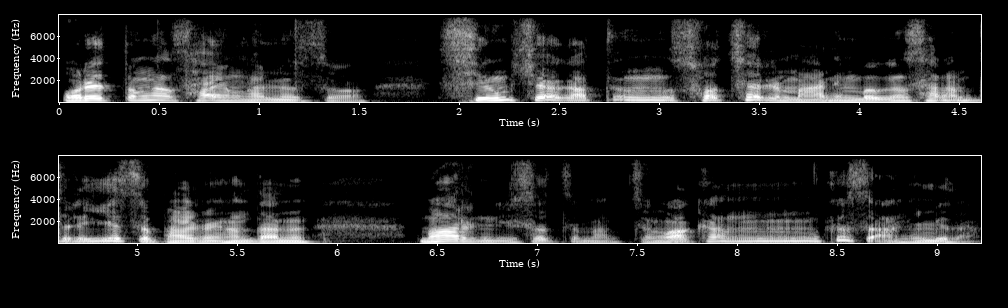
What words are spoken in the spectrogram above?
오랫동안 사용하면서 시금치와 같은 소체를 많이 먹은 사람들에게서 발병한다는 말은 있었지만 정확한 것은 아닙니다.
